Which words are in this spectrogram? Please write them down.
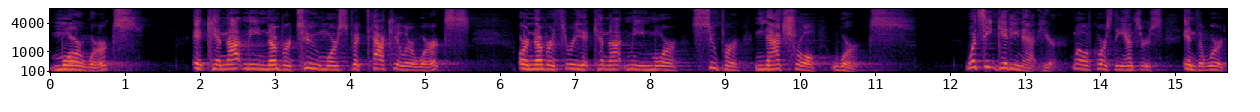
more works. It cannot mean number two, more spectacular works. Or number three, it cannot mean more supernatural works. What's he getting at here? Well, of course, the answer's in the word.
